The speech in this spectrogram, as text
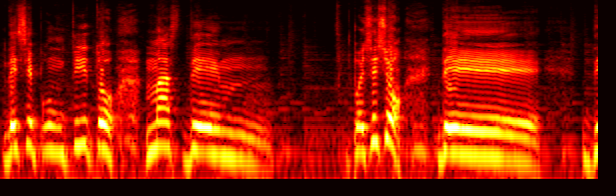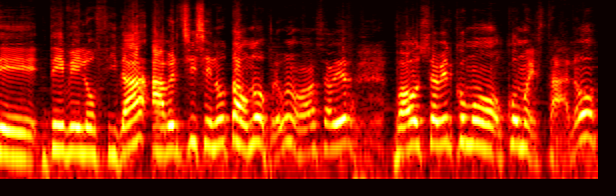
de ese puntito más de... Mm, pues eso, de... De, de, velocidad A ver si se nota o no Pero bueno, vamos a ver Vamos a ver cómo, cómo está, ¿no?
